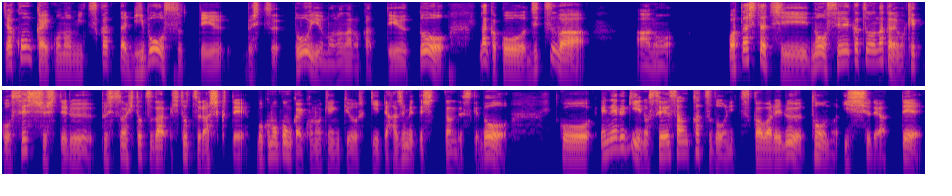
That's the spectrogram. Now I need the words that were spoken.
じゃあ今回この見つかったリボースっていう物質、どういうものなのかっていうと、なんかこう、実は、あの、私たちの生活の中でも結構摂取してる物質の一つだ、一つらしくて、僕も今回この研究を聞いて初めて知ったんですけど、こう、エネルギーの生産活動に使われる糖の一種であって、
